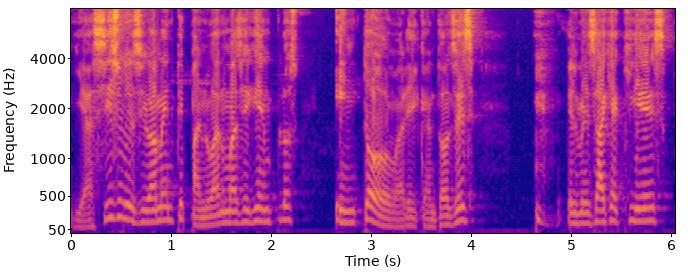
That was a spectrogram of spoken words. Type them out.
Y así sucesivamente, para no dar más ejemplos, en todo, marica. Entonces, el mensaje aquí es,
